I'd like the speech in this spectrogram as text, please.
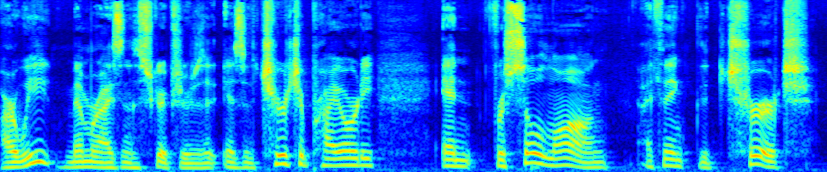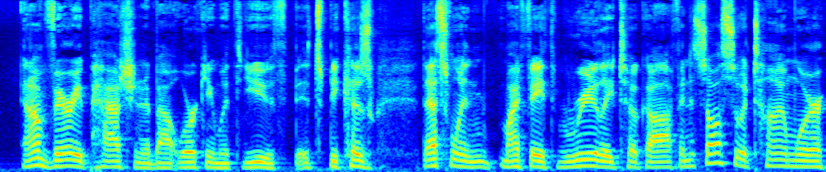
are we memorizing the scriptures? Is the church a priority? And for so long, I think the church, and I'm very passionate about working with youth, it's because that's when my faith really took off. And it's also a time where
